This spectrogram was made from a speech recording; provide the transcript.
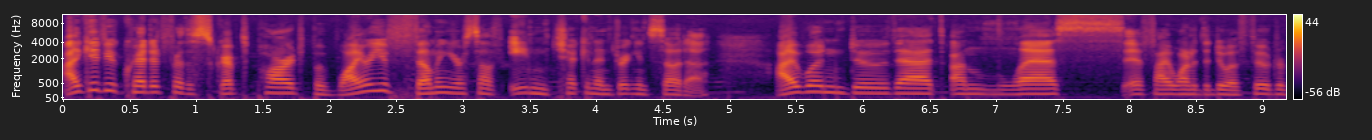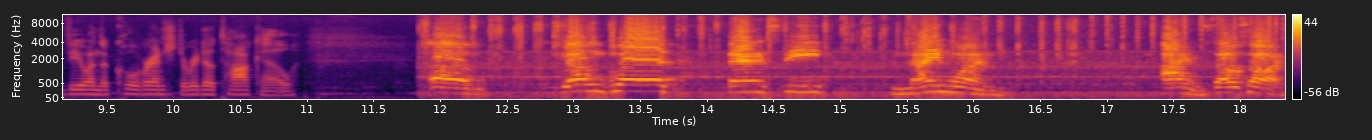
I give you credit for the script part, but why are you filming yourself eating chicken and drinking soda? I wouldn't do that unless if I wanted to do a food review on the Cool Ranch Dorito Taco. Um, Youngblood Fantasy 91. I am so sorry.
